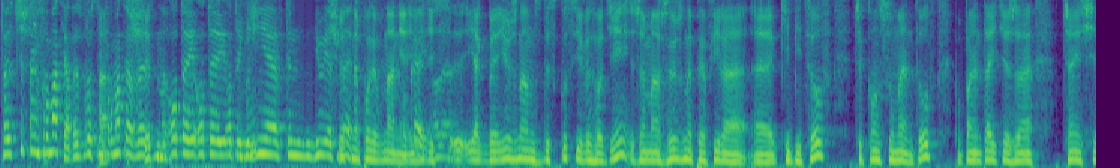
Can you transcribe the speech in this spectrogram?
to jest czysta informacja, to jest po prostu A, informacja, że świetna- o tej, o tej, o tej godzinie w tym dniu jest Świetne mecz. porównanie. I widzisz, ale- jakby już nam z dyskusji wychodzi, że masz różne profile e, kibiców czy konsumentów, bo pamiętajcie, że część e,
